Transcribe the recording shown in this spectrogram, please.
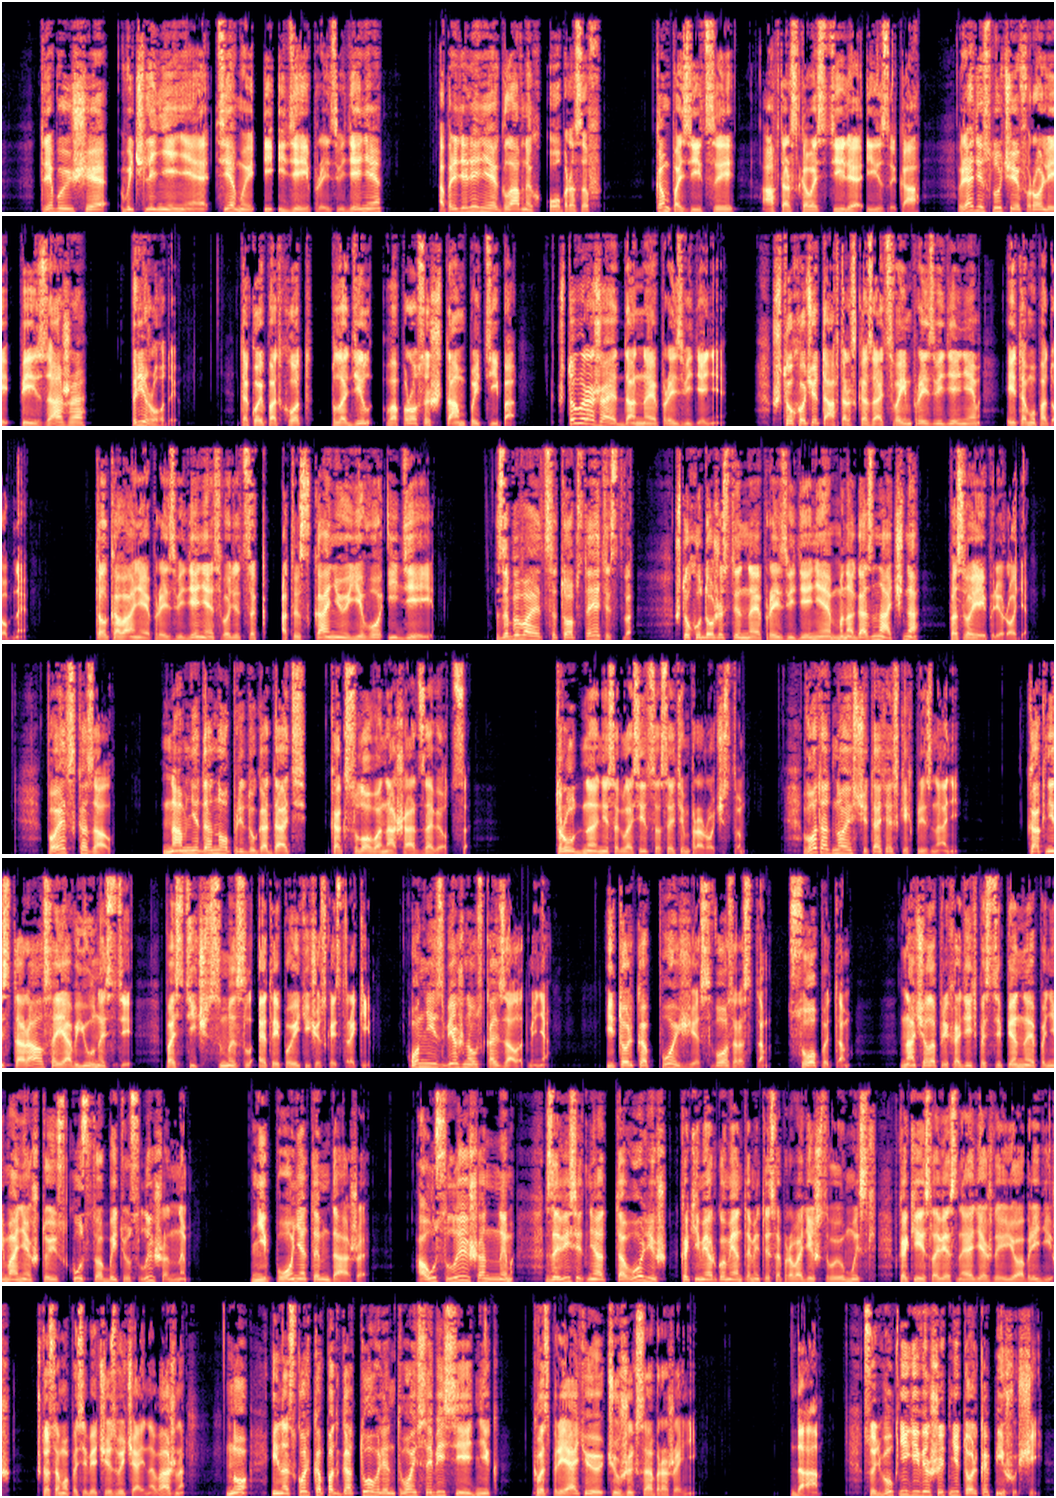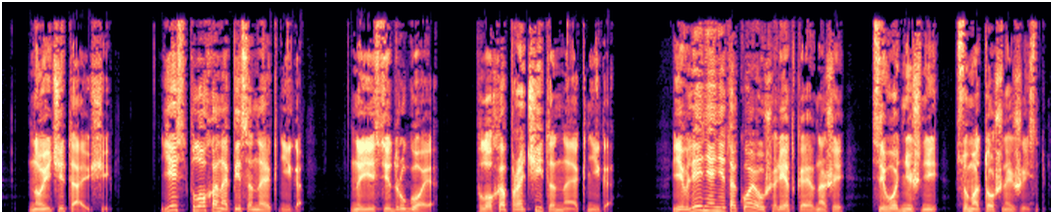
требующая вычленения темы и идеи произведения, определения главных образов, композиции, авторского стиля и языка, в ряде случаев роли пейзажа, природы. Такой подход плодил вопросы штампы типа «Что выражает данное произведение?» что хочет автор сказать своим произведением и тому подобное. Толкование произведения сводится к отысканию его идеи. Забывается то обстоятельство, что художественное произведение многозначно по своей природе. Поэт сказал, «Нам не дано предугадать, как слово наше отзовется». Трудно не согласиться с этим пророчеством. Вот одно из читательских признаний. Как ни старался я в юности постичь смысл этой поэтической строки, он неизбежно ускользал от меня. И только позже, с возрастом, с опытом, начало приходить постепенное понимание, что искусство быть услышанным, непонятым даже, а услышанным зависит не от того лишь, какими аргументами ты сопроводишь свою мысль, в какие словесные одежды ее обредишь, что само по себе чрезвычайно важно, но и насколько подготовлен твой собеседник к восприятию чужих соображений. Да, судьбу книги вершит не только пишущий, но и читающий. Есть плохо написанная книга, но есть и другое, плохо прочитанная книга. Явление не такое уж редкое в нашей сегодняшней суматошной жизни.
